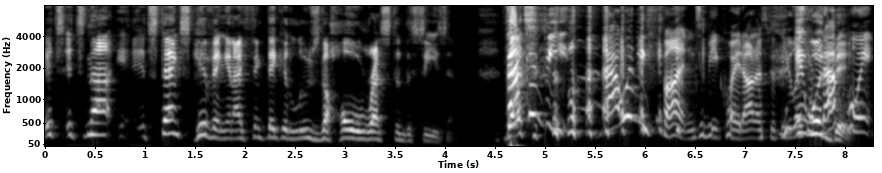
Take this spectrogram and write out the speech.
it's it's not. It's Thanksgiving, and I think they could lose the whole rest of the season. That That's- could be that would be fun to be quite honest with you. Like It at that be. point,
